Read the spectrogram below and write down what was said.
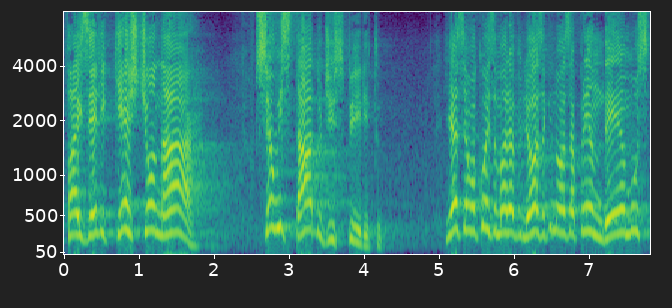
faz ele questionar o seu estado de espírito. E essa é uma coisa maravilhosa que nós aprendemos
